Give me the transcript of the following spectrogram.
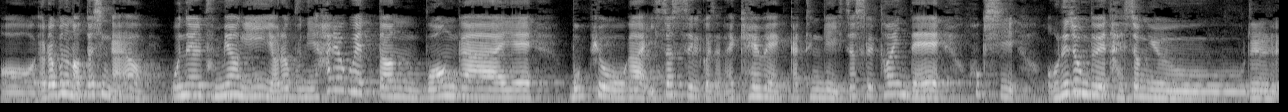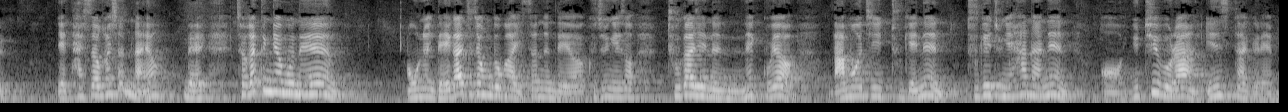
어, 여러분은 어떠신가요? 오늘 분명히 여러분이 하려고 했던 무언가의 목표가 있었을 거잖아요. 계획 같은 게 있었을 터인데 혹시 어느 정도의 달성률을 예, 달성하셨나요? 네. 저 같은 경우는 오늘 네 가지 정도가 있었는데요. 그 중에서 두 가지는 했고요. 나머지 두 개는 두 개 중에 하나는 어, 유튜브랑 인스타그램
